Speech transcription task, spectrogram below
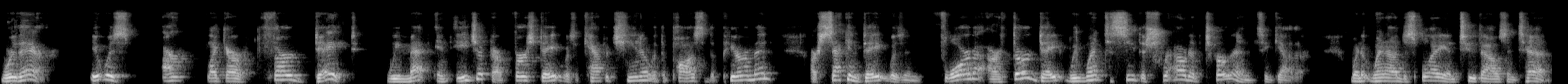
were there. It was our like our third date. We met in Egypt. Our first date was a cappuccino at the paws of the pyramid. Our second date was in Florida. Our third date, we went to see the Shroud of Turin together when it went on display in 2010.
